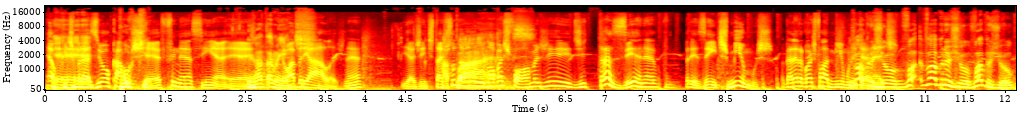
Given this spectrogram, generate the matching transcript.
É, o Kit Brasil é o porque- carro-chefe, né? Assim, é, é, Exatamente. é o abre-alas, né? E a gente tá Rapaz. estudando novas formas de, de trazer, né, presentes, mimos. A galera gosta de falar mimo na Vou abrir o internet. jogo, vou, vou abrir o jogo, vou abrir o jogo.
